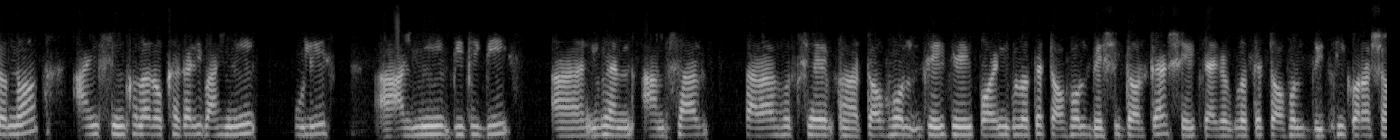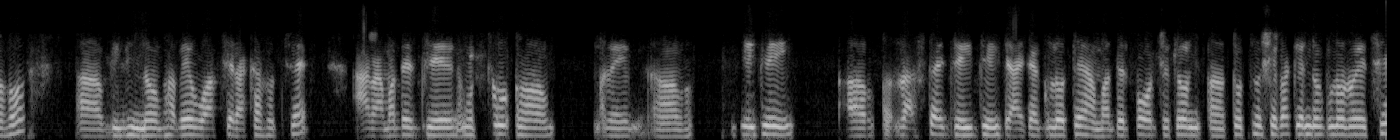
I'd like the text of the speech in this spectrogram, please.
জন্য আইন শৃঙ্খলা রক্ষাকারী বাহিনী, police, army BTB even Ansar, তারা হচ্ছে টহল, যেই যেই পয়েন্টগুলোতে টহল বেশি দরকার, সেই জায়গাগুলোতে টহল বৃদ্ধি করা সহ বিভিন্নভাবে ওয়াচে রাখা হচ্ছে। আর আমাদের যে মানে যেই যেই রাস্তায় যেই যেই জায়গাগুলোতে আমাদের পর্যটন তথ্য সেবা কেন্দ্রগুলো রয়েছে,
